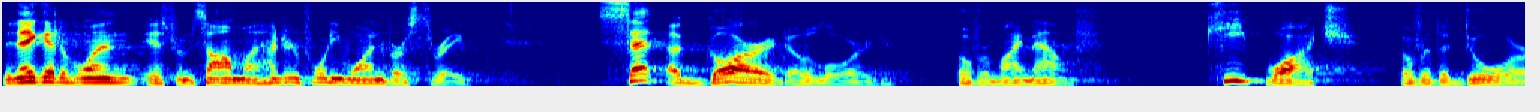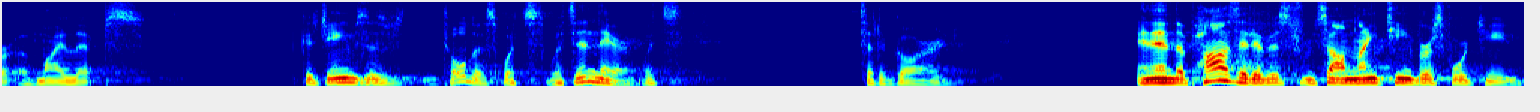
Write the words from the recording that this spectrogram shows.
The negative one is from Psalm 141, verse 3. Set a guard, O Lord, over my mouth. Keep watch over the door of my lips. Because James has told us what's, what's in there. What's set a guard. And then the positive is from Psalm 19, verse 14.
